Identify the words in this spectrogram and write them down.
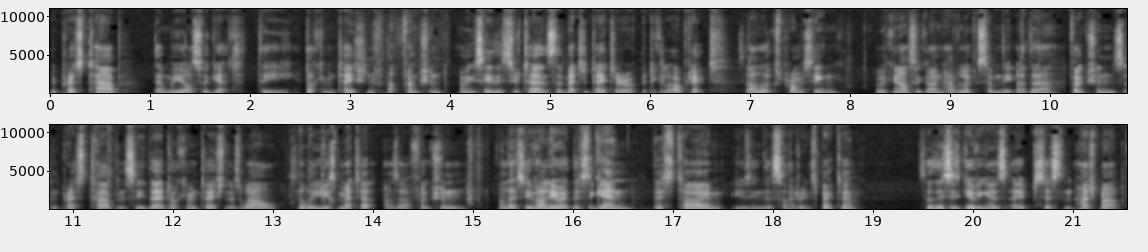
We press tab, then we also get the documentation for that function. And we can see this returns the metadata of a particular object. So that looks promising. We can also go and have a look at some of the other functions and press tab and see their documentation as well. So we'll use meta as our function. And let's evaluate this again, this time using the Cider Inspector. So this is giving us a persistent hash map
